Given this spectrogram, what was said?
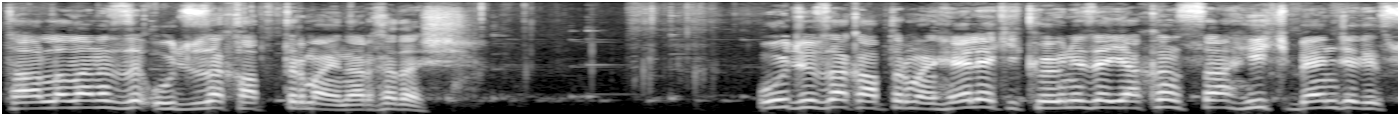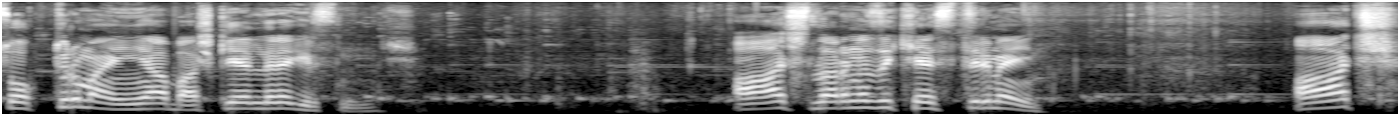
Tarlalarınızı ucuza kaptırmayın arkadaş. Ucuza kaptırmayın. Hele ki köyünüze yakınsa hiç bence sokturmayın ya. Başka yerlere girsinler. Ağaçlarınızı kestirmeyin. Ağaç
